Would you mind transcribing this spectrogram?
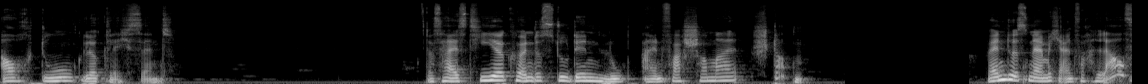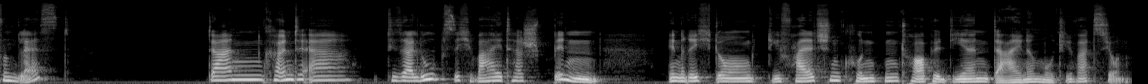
auch du glücklich sind. Das heißt, hier könntest du den Loop einfach schon mal stoppen. Wenn du es nämlich einfach laufen lässt, dann könnte er dieser Loop sich weiter spinnen in Richtung die falschen Kunden torpedieren deine Motivation.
